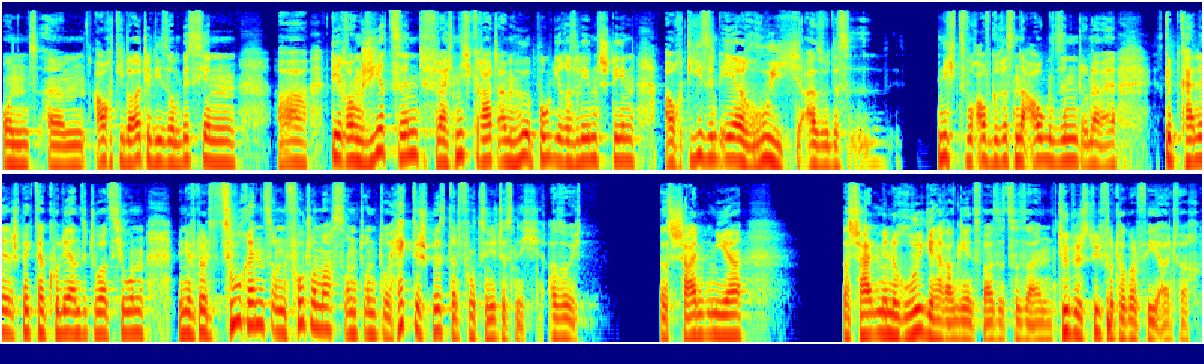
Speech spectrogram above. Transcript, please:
Und ähm, auch die Leute, die so ein bisschen ah, derangiert sind, vielleicht nicht gerade am Höhepunkt ihres Lebens stehen, auch die sind eher ruhig. Also das nichts, wo aufgerissene Augen sind oder äh, es gibt keine spektakulären Situationen. Wenn du auf Leute zurennst und ein Foto machst und, und du hektisch bist, dann funktioniert das nicht. Also ich, das scheint mir, das scheint mir eine ruhige Herangehensweise zu sein. Typisch Street Photography einfach,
